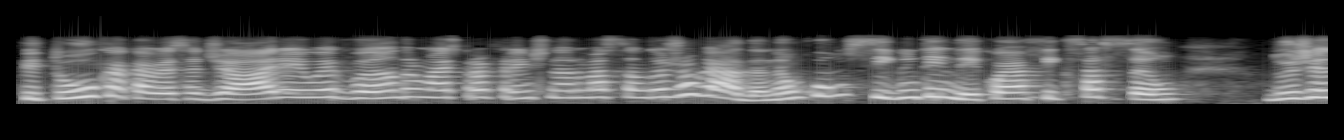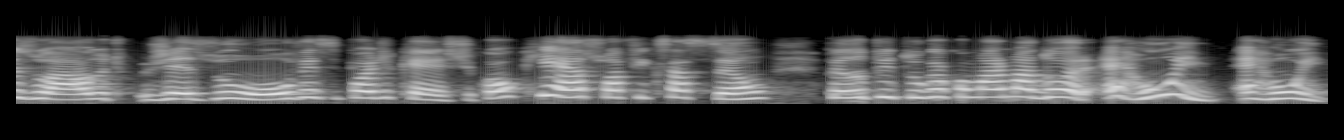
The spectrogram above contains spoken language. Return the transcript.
Pituca, cabeça de área, e o Evandro mais para frente na animação da jogada. Não consigo entender qual é a fixação do Jesualdo. Tipo, Jesu, ouve esse podcast. Qual que é a sua fixação pelo Pituca como armador? É ruim, é ruim.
